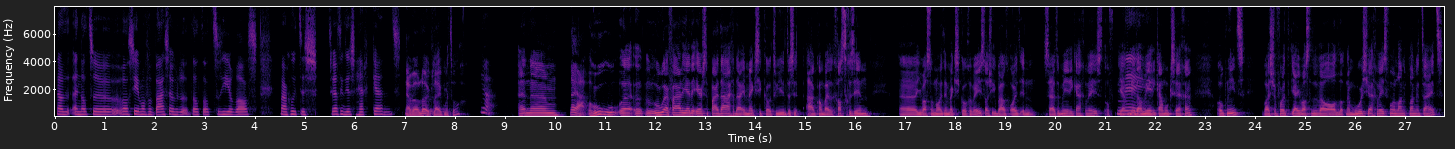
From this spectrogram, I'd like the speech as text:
Nou, en dat eh, was helemaal verbaasd over dat, dat dat hier was. Maar goed, dus toen werd ik dus herkend. Nou, wel leuk lijkt me toch? Ja. En ehm, nou ja, hoe, hoe, eh, eh, hoe ervaarde jij de eerste paar dagen daar in Mexico toen je dus aankwam bij het gastgezin? Eh, je was nog nooit in Mexico geweest. Was je überhaupt ooit in Zuid-Amerika geweest? Of ja, Nee. Midden-Amerika moet ik zeggen. Ook niet. Was je, voor het, ja, je was wel al naar Moersia geweest voor een lang, lange tijd.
